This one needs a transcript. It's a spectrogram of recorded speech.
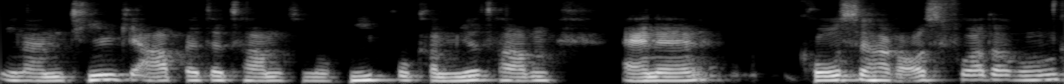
in einem Team gearbeitet haben, die noch nie programmiert haben, eine große Herausforderung,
